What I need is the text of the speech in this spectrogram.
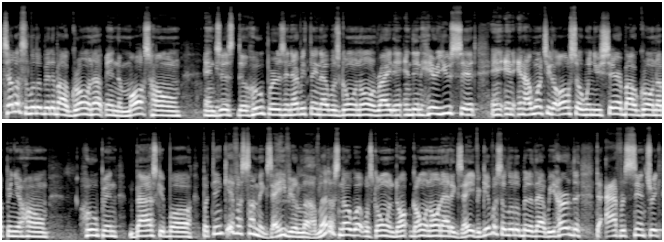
tell us a little bit about growing up in the Moss home and just the hoopers and everything that was going on, right? And, and then here you sit, and, and, and I want you to also, when you share about growing up in your home, hooping, basketball, but then give us some Xavier love. Let us know what was going do- going on at Xavier. Give us a little bit of that. We heard the the Africentric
